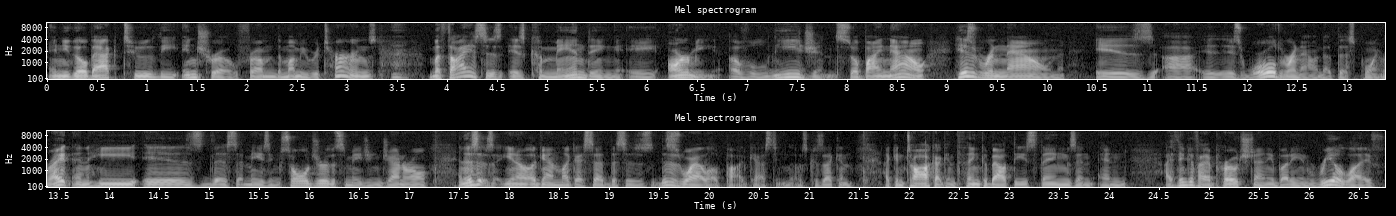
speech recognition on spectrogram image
and you go back to the intro from The Mummy Returns, Mathayus is, is commanding a army of legions. So by now, his renown is uh, is world renowned at this point, right? And he is this amazing soldier, this amazing general. And this is, you know, again, like I said, this is this is why I love podcasting those because I can I can talk, I can think about these things, and and I think if I approached anybody in real life,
